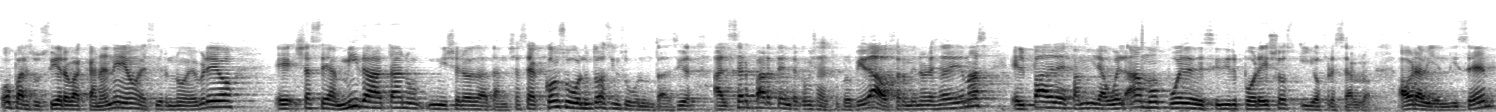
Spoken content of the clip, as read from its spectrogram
o para su sierva cananeo, es decir, no hebreo, eh, ya sea mi datan o mi datan, ya sea con su voluntad o sin su voluntad. Es decir, al ser parte, entre comillas, de su propiedad o ser menores de edad y demás, el padre de familia o el amo puede decidir por ellos y ofrecerlo. Ahora bien, dice,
